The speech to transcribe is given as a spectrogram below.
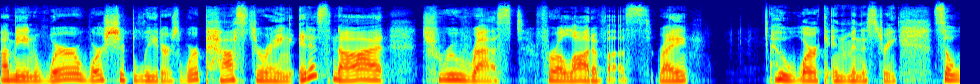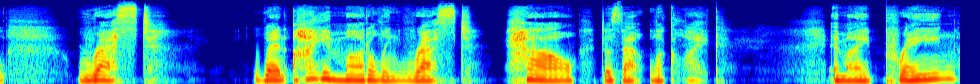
I mean, we're worship leaders, we're pastoring. It is not true rest for a lot of us, right? Who work in ministry. So, rest. When I am modeling rest, how does that look like? Am I praying?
